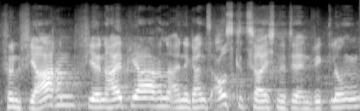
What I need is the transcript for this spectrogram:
fünf Jahren, viereinhalb Jahren eine ganz ausgezeichnete Entwicklung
